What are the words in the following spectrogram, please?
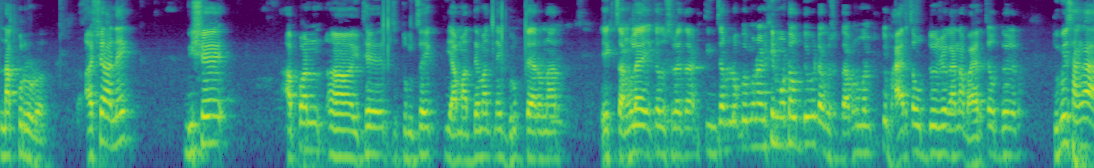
नागपूर रोडवर असे अनेक विषय आपण इथे तुमचं एक या माध्यमातून एक ग्रुप तयार होणार. एक चांगला आहे एका दुसऱ्याचा. आणि तीन चार लोक म्हणून आणखी मोठा उद्योग टाकू शकतो. आपण म्हणतो की बाहेरचा उद्योजक आहे ना बाहेरचा उद्योजक. तुम्ही सांगा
